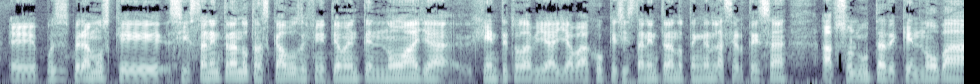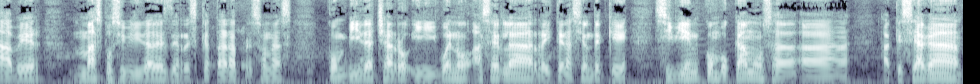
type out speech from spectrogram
Eh, pues esperamos que si están entrando tras cabos definitivamente no haya gente todavía ahí abajo, que si están entrando tengan la certeza absoluta de que no va a haber más posibilidades de rescatar a personas con vida, Charro, y bueno, hacer la reiteración de que si bien convocamos a que se haga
